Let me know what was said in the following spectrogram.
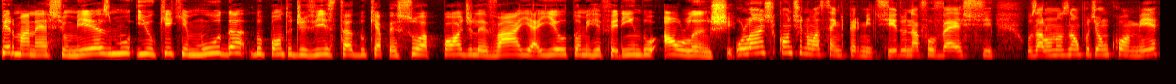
permanece o mesmo e o que que muda do ponto de vista do que a pessoa pode levar e aí eu estou me referindo ao lanche. O lanche continua sendo permitido. Na FUVEST, os alunos não podiam comer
